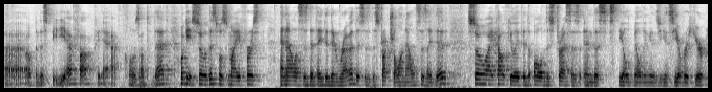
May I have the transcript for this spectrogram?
uh, open this PDF up, yeah, close out of that. Okay, so this was my first analysis that I did in Revit. This is the structural analysis I did. So I calculated all of the stresses in this steel building as you can see over here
